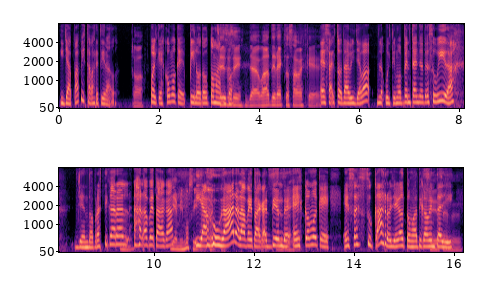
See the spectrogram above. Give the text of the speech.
y ya papi estaba retirado. Oh. Porque es como que piloto Sí, automático. sí, sí. Ya vas directo, sabes que... Exacto, David lleva los últimos 20 años de su vida yendo a practicar al- a la petaca Y el mismo sitio, y a exacto. jugar a la petaca, ¿entiendes? Sí, sí, sí. Es como que eso es su carro, llega automáticamente Sí, sí, allí. sí.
